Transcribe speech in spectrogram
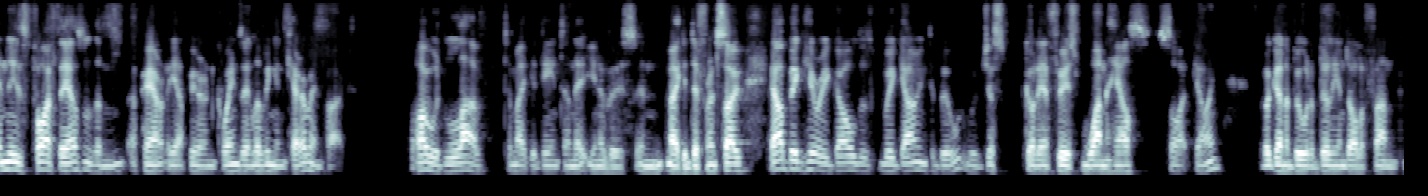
and there's 5,000 of them apparently up here in Queensland living in caravan parks. I would love to make a dent in that universe and make a difference. So our big hairy goal is we're going to build. We've just got our first one house site going. We're going to build a billion dollar fund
